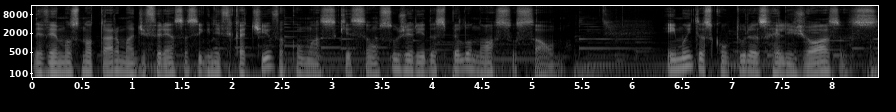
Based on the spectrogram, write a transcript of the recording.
Devemos notar uma diferença significativa com as que são sugeridas pelo nosso salmo. Em muitas culturas religiosas,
